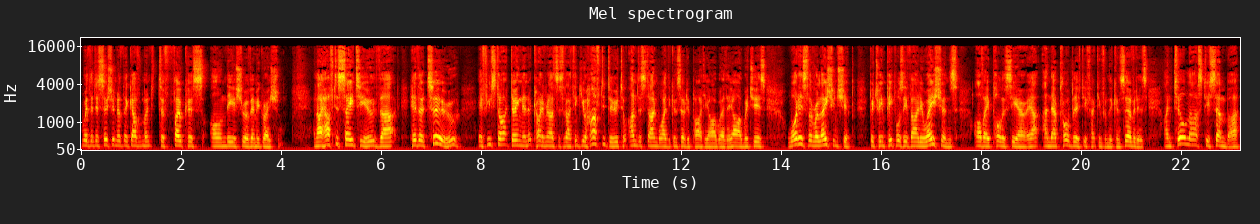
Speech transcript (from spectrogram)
with the decision of the government to focus on the issue of immigration. And I have to say to you that hitherto if you start doing the kind of analysis that I think you have to do to understand why the Conservative Party are where they are, which is what is the relationship between people's evaluations of a policy area and they're probably defecting from the Conservatives. Until last December,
